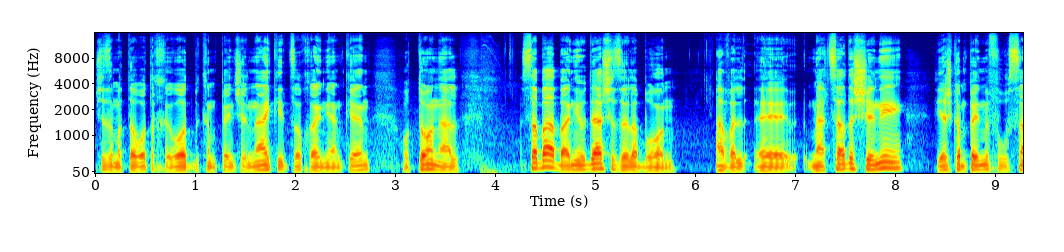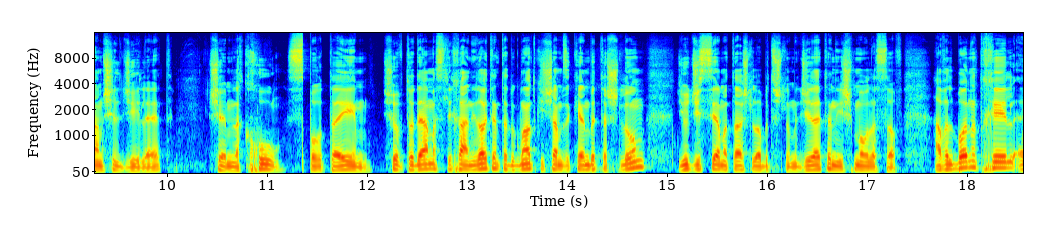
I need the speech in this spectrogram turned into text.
שזה מטרות אחרות בקמפיין של נייקי לצורך העניין, כן? או טונל, סבבה, אני יודע שזה לברון. אבל uh, מהצד השני, יש קמפיין מפורסם של ג'ילט, שהם לקחו ספורטאים, שוב, אתה יודע מה, סליחה, אני לא אתן את הדוגמאות, כי שם זה כן בתשלום, UGC המטרה שלו לא בתשלום, ג'ילט אני אשמור לסוף. אבל בוא נתחיל אה,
